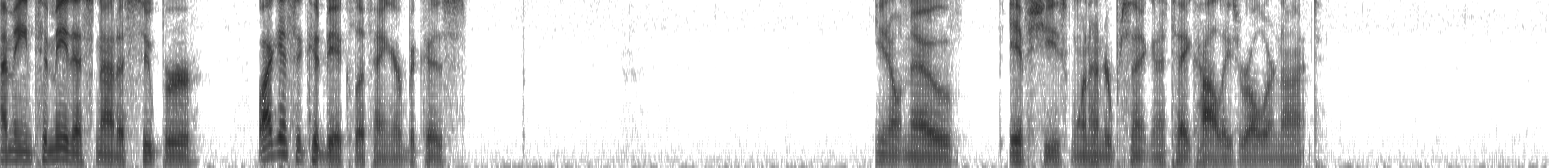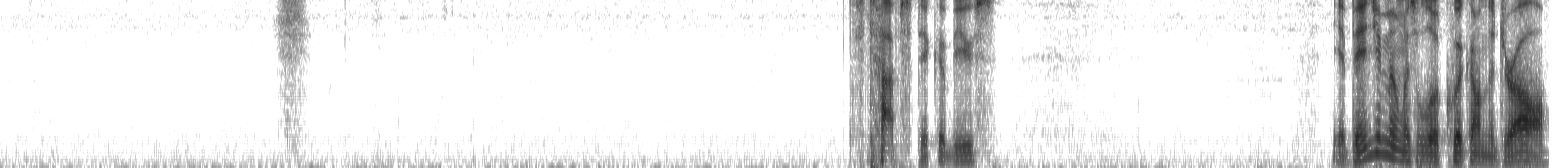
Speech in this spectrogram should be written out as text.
I mean, to me, that's not a super. Well, I guess it could be a cliffhanger because you don't know if she's 100% going to take Holly's role or not. Stop stick abuse. Yeah, Benjamin was a little quick on the draw.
